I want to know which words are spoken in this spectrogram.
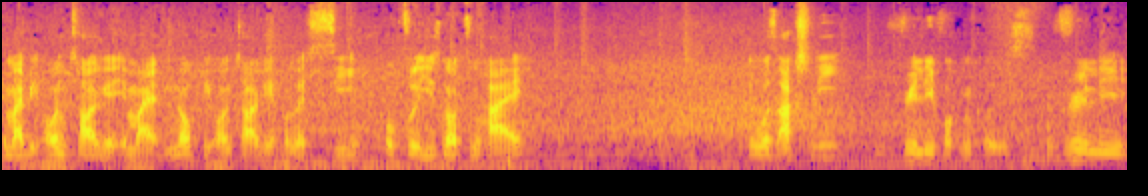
It might be on target, it might not be on target, but let's see. Hopefully it's not too high. It was actually really fucking close. Really,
